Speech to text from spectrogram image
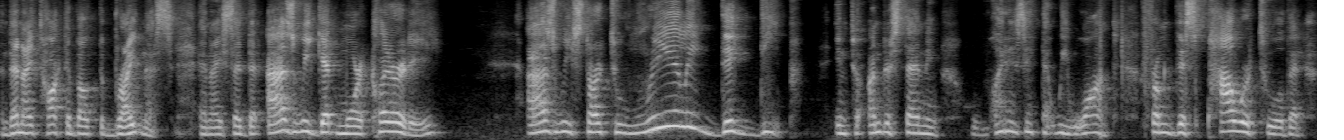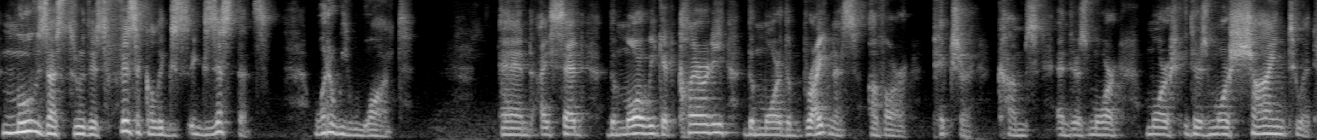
And then I talked about the brightness. And I said that as we get more clarity, as we start to really dig deep into understanding what is it that we want from this power tool that moves us through this physical ex- existence? What do we want? And I said, the more we get clarity, the more the brightness of our picture comes and there's more more there's more shine to it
